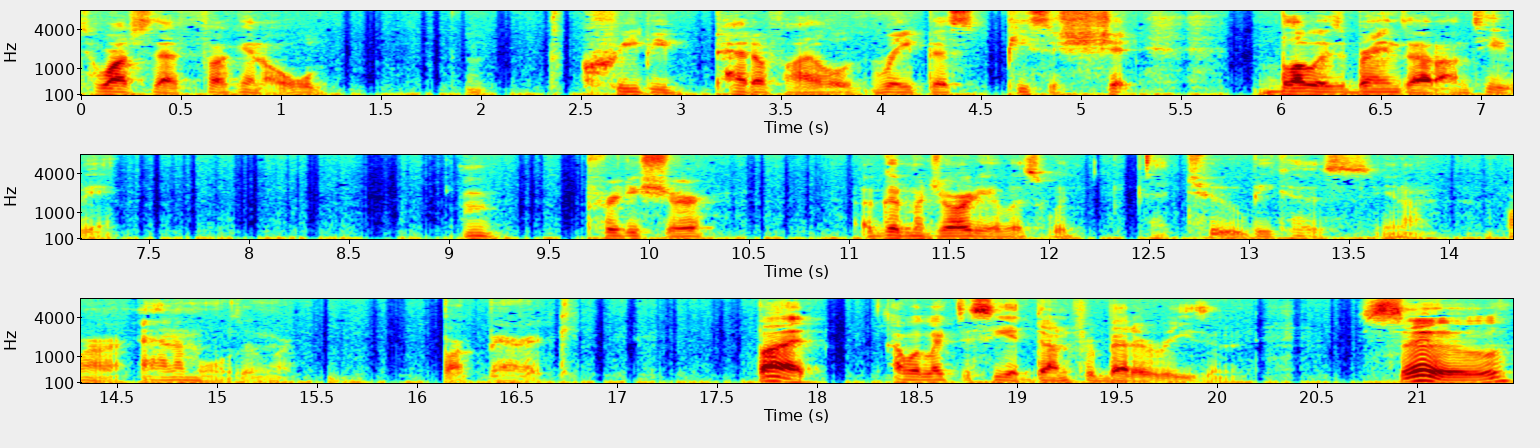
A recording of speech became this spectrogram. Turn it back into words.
to watch that fucking old creepy pedophile rapist piece of shit blow his brains out on TV. I'm pretty sure a good majority of us would too because, you know, we're animals and we're barbaric. But I would like to see it done for better reason. So,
